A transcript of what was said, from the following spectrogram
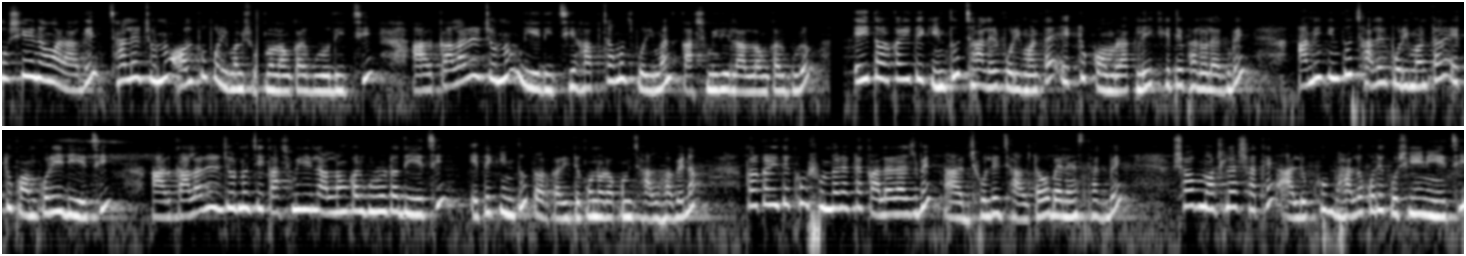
কষিয়ে নেওয়ার আগে ঝালের জন্য অল্প পরিমাণ শুকনো লঙ্কার গুঁড়ো দিচ্ছি আর কালারের জন্য দিয়ে দিচ্ছি হাফ চামচ পরিমাণ কাশ্মীরি লাল লঙ্কার গুঁড়ো। এই তরকারিতে কিন্তু ঝালের পরিমাণটা একটু কম রাখলেই খেতে ভালো লাগবে। আমি কিন্তু ঝালের পরিমাণটা একটু কম করেই দিয়েছি। আর কালারের জন্য যে কাশ্মীরি লাল লঙ্কার গুঁড়োটা দিয়েছি, এতে কিন্তু তরকারিতে কোনো রকম ঝাল হবে না। তরকারিতে খুব সুন্দর একটা কালার আসবে আর ঝোলের ঝালটাও ব্যালেন্স থাকবে। সব মশলার সাথে আলু খুব ভালো করে কষিয়ে নিয়েছি।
